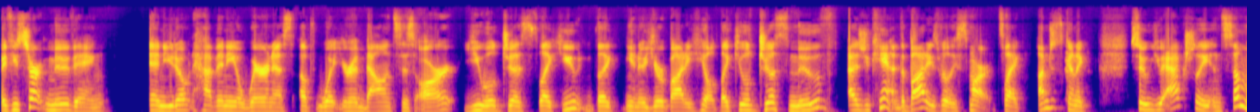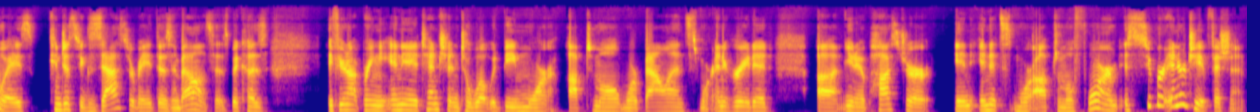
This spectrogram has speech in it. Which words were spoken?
if you start moving, and you don't have any awareness of what your imbalances are, you will just like you like you know your body healed. Like you'll just move as you can. The body's really smart. It's like I'm just to so you actually in some ways can just exacerbate those imbalances because if you're not bringing any attention to what would be more optimal, more balanced, more integrated, um, you know, posture in in its more optimal form is super energy efficient.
